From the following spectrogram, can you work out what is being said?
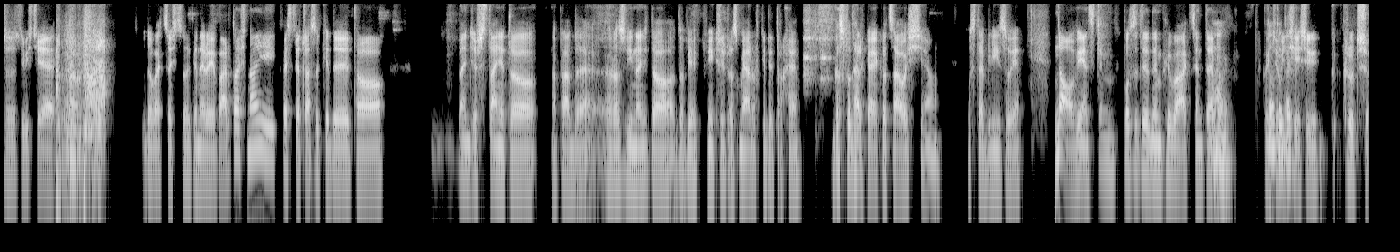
że rzeczywiście udało się zbudować coś, co generuje wartość, no i kwestia czasu, kiedy to będziesz w stanie to naprawdę rozwinąć do, do większych rozmiarów, kiedy trochę gospodarka jako całość się ustabilizuje. No, więc tym pozytywnym chyba akcentem tak. kończymy no tak. dzisiejszy krótszy,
